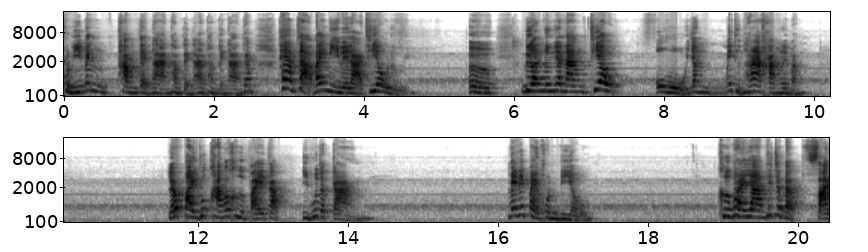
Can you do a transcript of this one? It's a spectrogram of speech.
คนนี้แม่งทำแต่งานทำแต่งานทำแต่งานแทบแทบจะไม่มีเวลาเที่ยวเลย เออ เดือนหนึ่งเนี่ยนางเที่ยว โอ้โห ยังไม่ถึงห้าครั้งเลยมั้ง แล้วไปทุกครั้งก็คือไปกับอีผู้จัดการ ไม่ได้ไปคนเดียว คือพยายามที่จะแบบใส่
